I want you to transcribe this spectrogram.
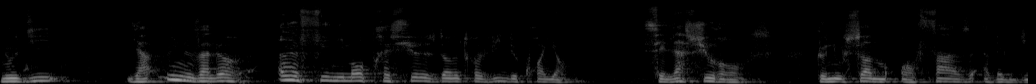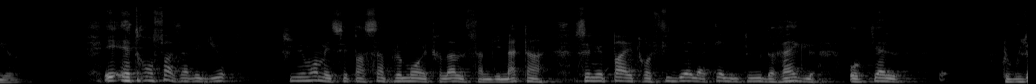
nous dit il y a une valeur infiniment précieuse dans notre vie de croyant. C'est l'assurance que nous sommes en phase avec Dieu. Et être en phase avec Dieu, excusez-moi, mais ce n'est pas simplement être là le samedi matin. Ce n'est pas être fidèle à telle ou telle règle auquel, que vous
